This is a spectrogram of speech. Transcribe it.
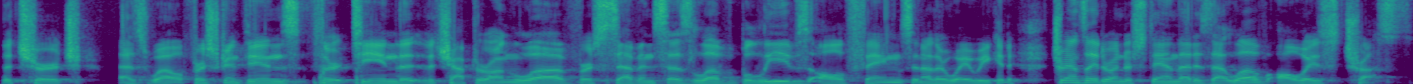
the church as well. 1 Corinthians 13, the, the chapter on love, verse 7 says, Love believes all things. Another way we could translate or understand that is that love always trusts.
